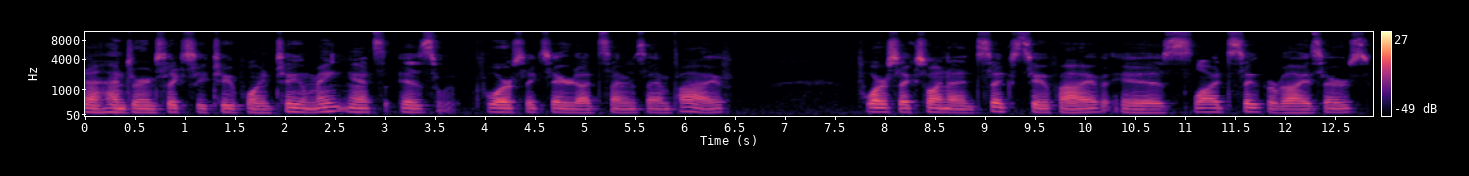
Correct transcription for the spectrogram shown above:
And 162.2 maintenance is 460.775. 4619625 is slot supervisors.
